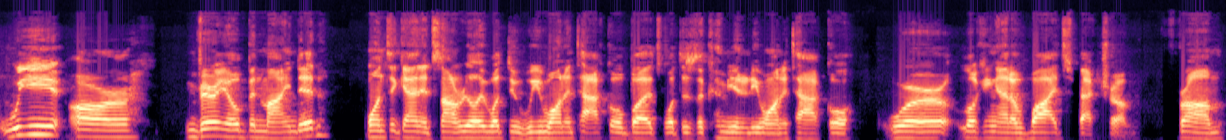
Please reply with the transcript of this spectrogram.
We are very open minded once again, it's not really what do we want to tackle, but it's what does the community want to tackle. We're looking at a wide spectrum from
